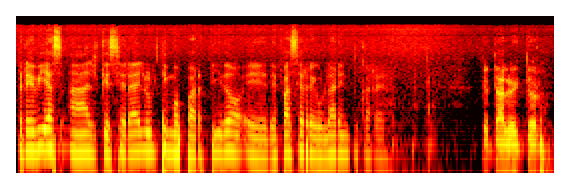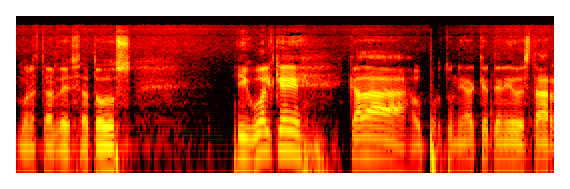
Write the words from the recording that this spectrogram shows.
previas al que será el último partido eh, de fase regular en tu carrera? ¿Qué tal, Víctor? Buenas tardes a todos. Igual que cada oportunidad que he tenido de estar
